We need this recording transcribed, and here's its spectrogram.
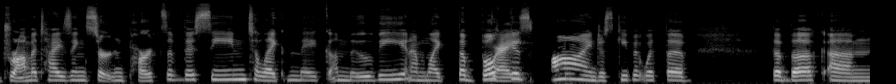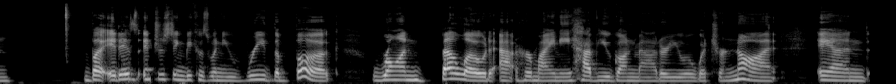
dramatizing certain parts of this scene to like make a movie and I'm like the book Right. is fine just keep it with the the book um but it is interesting because when you read the book Ron bellowed at Hermione have you gone mad? Are you a witch or not? And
